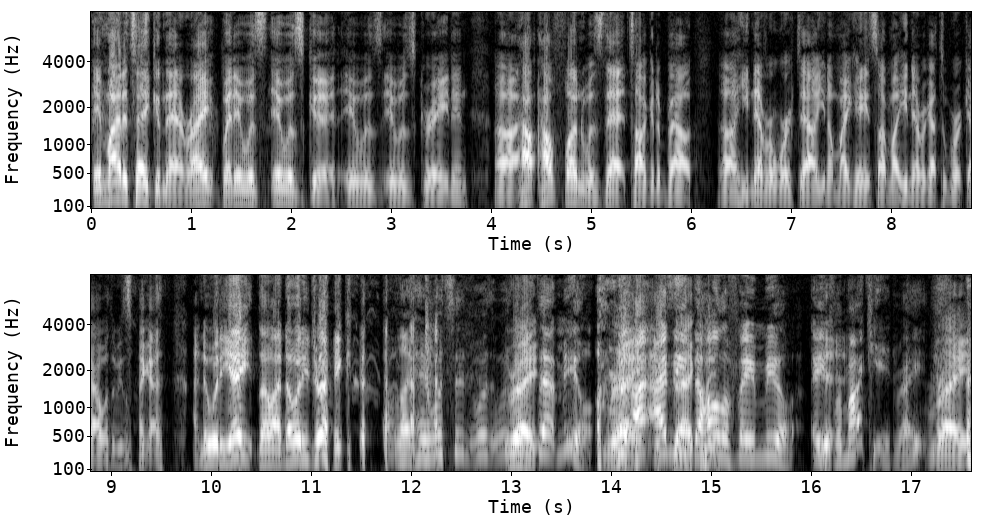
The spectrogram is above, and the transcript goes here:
it might have taken that, right? But it was it was good. It was it was great. And uh, how how fun was that? Talking about uh, he never worked out. You know, Mike Haynes talking about he never got to work out with him. He's like, I, I knew what he ate though. I know what he drank. I'm like, hey, what's it? What, what, Right. What's that meal? Right, I, I need the Hall of Fame meal. Hey, Yeah. for my kid, right? right.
